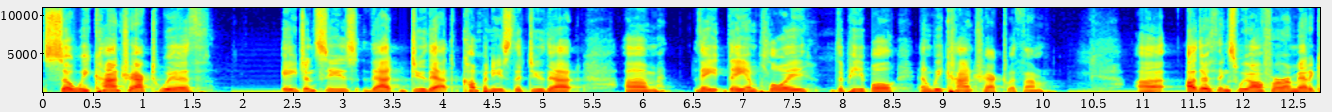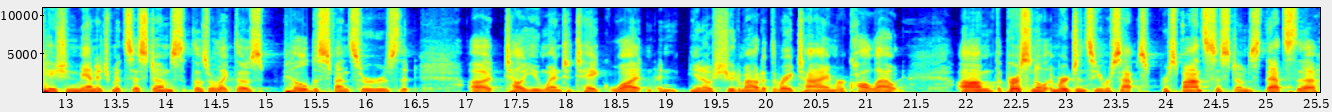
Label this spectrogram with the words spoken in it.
so we contract with agencies that do that, companies that do that. Um, they they employ the people, and we contract with them. Uh, other things we offer are medication management systems. Those are like those pill dispensers that uh, tell you when to take what and you know shoot them out at the right time or call out. Um, the personal emergency response systems. That's the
